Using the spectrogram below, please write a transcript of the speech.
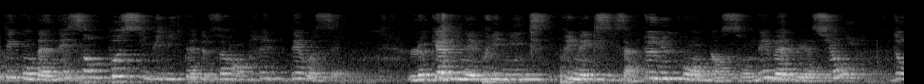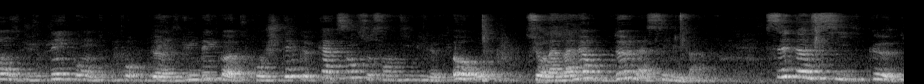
était condamnée sans possibilité de faire entrer des recettes. Le cabinet Primexis a tenu compte dans son évaluation d'une décote projetée de 470 000 euros sur la valeur de la Sémival. C'est ainsi que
